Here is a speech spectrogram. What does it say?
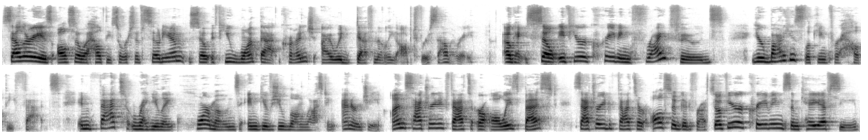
Celery is also a healthy source of sodium, so if you want that crunch, I would definitely opt for celery. Okay, so if you're craving fried foods, your body is looking for healthy fats. And fats regulate hormones and gives you long-lasting energy. Unsaturated fats are always best Saturated fats are also good for us. So if you're craving some KFC,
